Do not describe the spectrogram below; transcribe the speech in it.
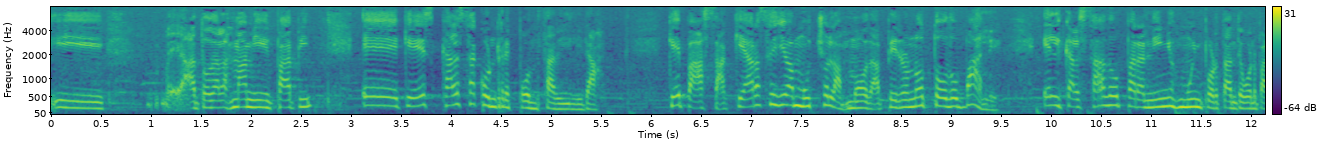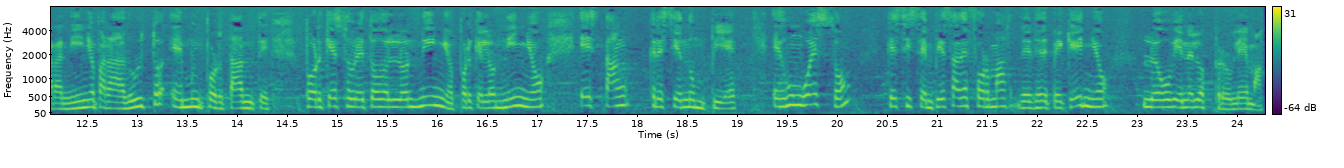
y a todas las mamis y papi, eh, que es calza con responsabilidad. ¿Qué pasa? Que ahora se llevan mucho las modas, pero no todo vale. El calzado para niños es muy importante. Bueno, para niños, para adultos es muy importante. ¿Por qué? Sobre todo en los niños, porque los niños están creciendo un pie. Es un hueso que si se empieza a deformar desde pequeño, luego vienen los problemas.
